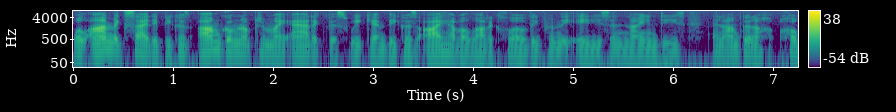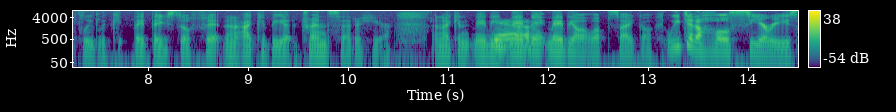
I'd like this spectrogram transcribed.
Well, I'm excited because I'm going up to my attic this weekend because I have a lot of clothing from the 80s and 90s, and I'm going to hopefully look, they, they still fit, and I could be a trendsetter here, and I can maybe Yeah. maybe maybe I'll upcycle. We did a whole series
